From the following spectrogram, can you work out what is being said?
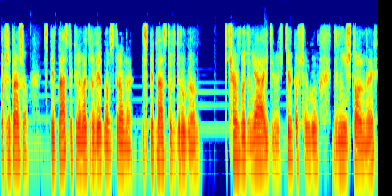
No przepraszam, z 15 km w jedną stronę i z 15 w drugą, w ciągu dnia i tylko w ciągu dni szkolnych,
